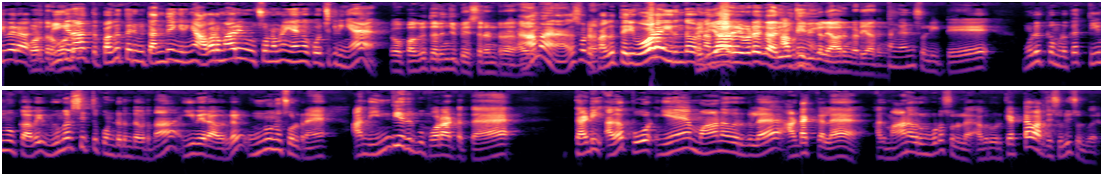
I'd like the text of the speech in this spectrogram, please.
ஈவேரா ஒருத்தர் நீங்க தான் பகுத்தறிவு தந்தைங்கிறீங்க. அவர் மாதிரி சொன்னோம்னா ஏங்க கோச்சுக்கிறீங்க? ஓ, பகுத்தறிஞ்சு பேசுறேன்ற ஆமா நான் சொல்றேன். பகுத்தறிவோட இருந்த ஒரு நபர் பெரியாரை விட இங்க அறிவுஜீவிகள் யாரும் கிடையாதுங்க. ன்னு சொல்லிட்டு முழுக்க முழுக்க திமுகவை விமர்சித்து கொண்டிருந்தவர் தான் ஈவேரா அவர்கள். இன்னொன்னு சொல்றேன். அந்த இந்திய எதிர்ப்பு போராட்டத்தை தடி அதாவது போ ஏன் மாணவர்களை அடக்கல? அது மாணவர்கள் கூட சொல்லல. அவர் ஒரு கெட்ட வார்த்தை சொல்லி சொல்லுவார்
